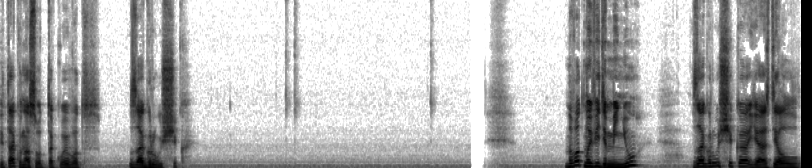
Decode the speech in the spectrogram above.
Итак, у нас вот такой вот загрузчик. Ну вот мы видим меню загрузчика. Я сделал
